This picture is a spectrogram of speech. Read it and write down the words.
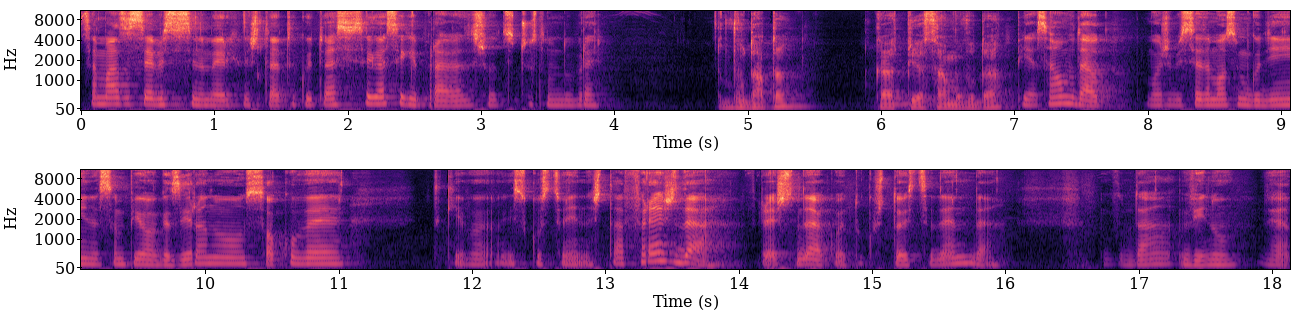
сама за себе си си намерих нещата, които аз и сега си ги правя, защото се чувствам добре. Водата. Казах, пия само вода. Пия само вода. От може би 7-8 години не съм пила газирано, сокове, такива изкуствени неща. Фреш, да. Фреш, да, ако е тук що изцеден, да. Вода, вино. Да,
